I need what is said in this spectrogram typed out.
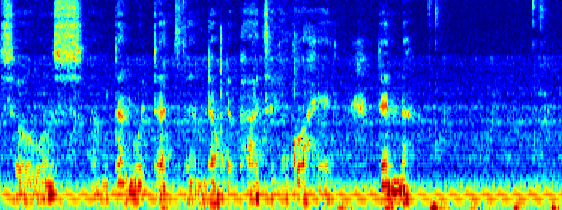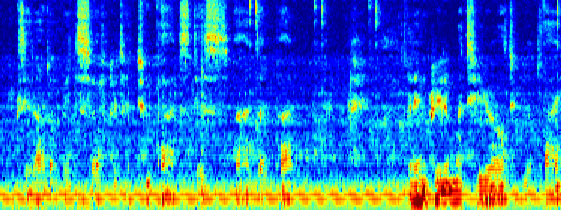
So once I'm done with that then I'm done with the parts I can go ahead. Then exit out of it. So I've created two parts this part that part I then create a material to applied.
